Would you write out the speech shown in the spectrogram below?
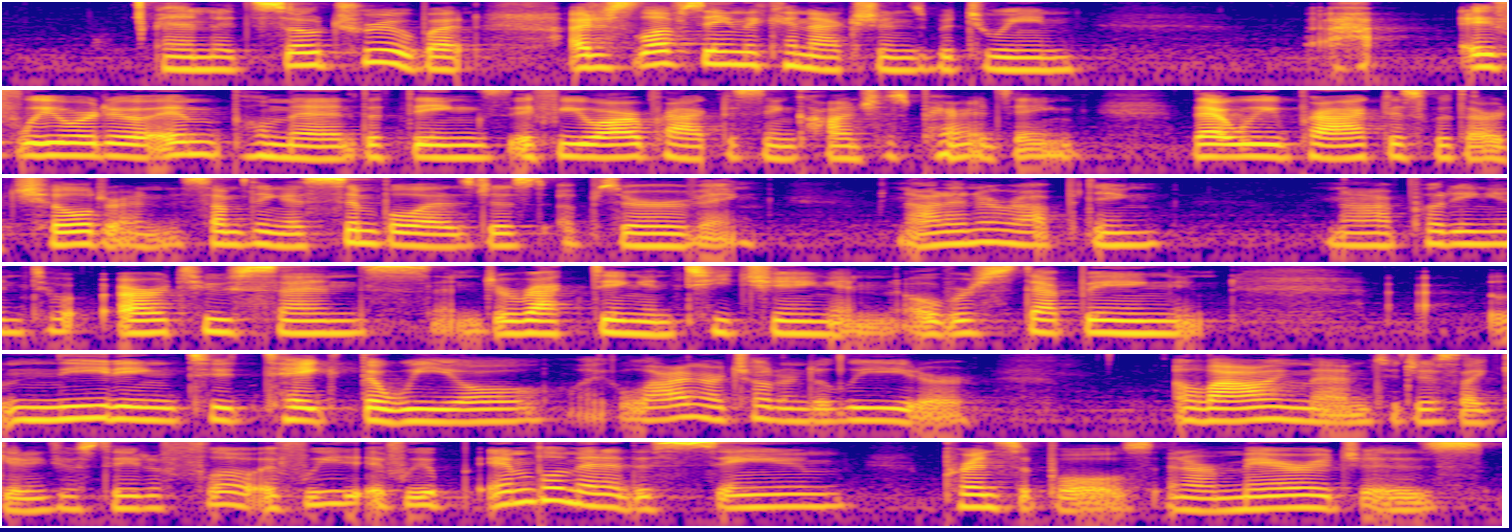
and it's so true but i just love seeing the connections between if we were to implement the things, if you are practicing conscious parenting, that we practice with our children, something as simple as just observing, not interrupting, not putting into our two cents and directing and teaching and overstepping and uh, needing to take the wheel, like allowing our children to lead or allowing them to just like get into a state of flow. If we if we implemented the same principles in our marriages,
